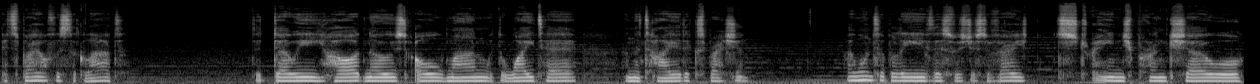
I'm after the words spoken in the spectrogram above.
it's by Officer Glad the doughy, hard nosed old man with the white hair and the tired expression. I want to believe this was just a very strange prank show or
